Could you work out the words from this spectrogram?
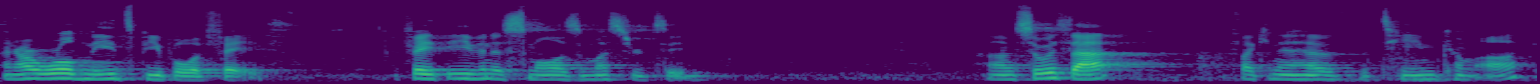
And our world needs people of faith, faith even as small as a mustard seed. Um, so, with that, if I can have the team come up.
